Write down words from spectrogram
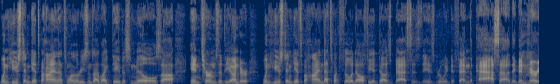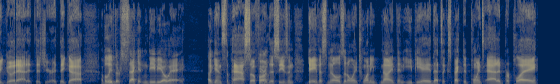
when Houston gets behind, that's one of the reasons I like Davis Mills uh, in terms of the under. When Houston gets behind, that's what Philadelphia does best is, is really defend the pass. Uh, they've been very good at it this year. I think, uh, I believe they're second in DVOA against the pass so far Yeah. this season. Davis Mills at only 29th in EPA, that's expected points added per play.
